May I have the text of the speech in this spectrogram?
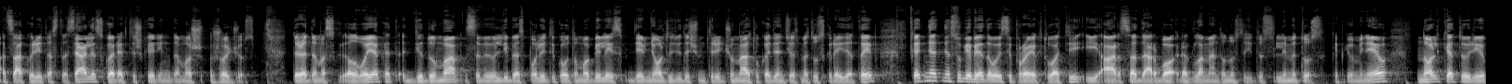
atsako Rytas Taselis, korektiškai rinkdamas žodžius turėdamas galvoje, kad diduma savivaldybės politikų automobiliais 19-23 metų kadencijos metu skraidė taip, kad net nesugebėdavo įsiprojektuoti į ARSA darbo reglamento nustatytus limitus. Kaip jau minėjau, 0,4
